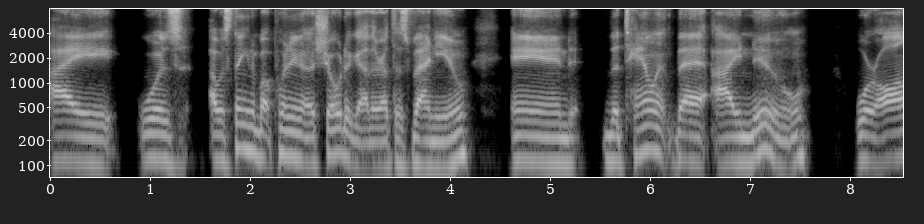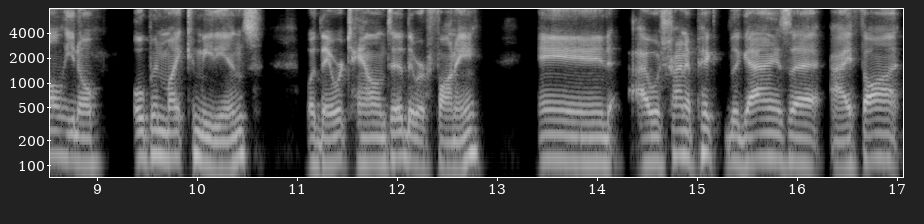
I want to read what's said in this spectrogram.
I was I was thinking about putting a show together at this venue, and the talent that I knew were all, you know, open mic comedians, but they were talented, they were funny. And I was trying to pick the guys that I thought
